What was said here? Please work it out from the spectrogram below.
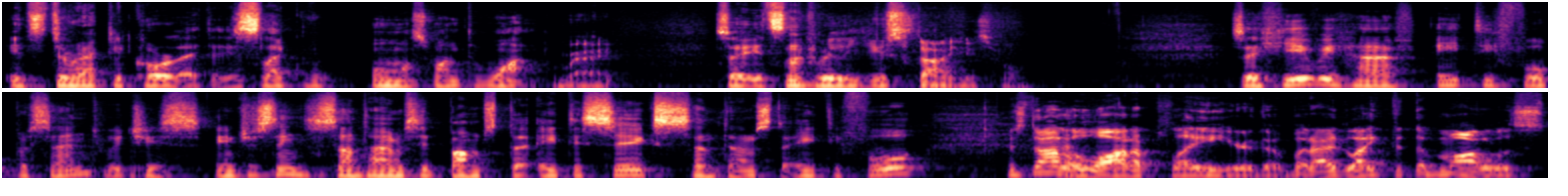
it's directly correlated. It's like w- almost one to one. right. So it's not really It's useful. not useful. So here we have 84%, which is interesting. Sometimes it bumps to 86, sometimes to 84. There's not a lot of play here, though, but I like that the model is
